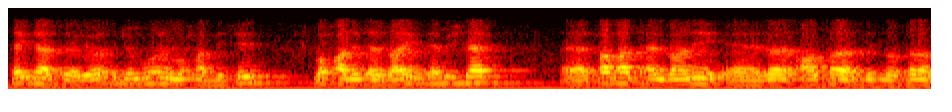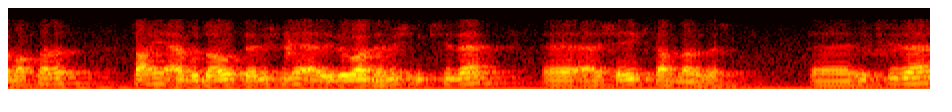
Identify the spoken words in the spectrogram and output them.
Tekrar söylüyorum. Cumhur muhaddisin bu hadise zayıf demişler. E, fakat Elbani e, alta dipnotlara baksanız Sahih Ebu Davud demiş bir de El-İrva demiş. İkisi de e, şeyin kitaplarıdır. E, ikisi de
